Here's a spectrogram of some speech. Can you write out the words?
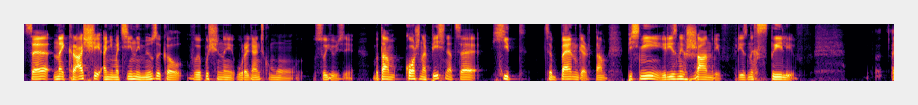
це найкращий анімаційний мюзикл, випущений у Радянському Союзі. Бо там кожна пісня це хіт, це banger, там пісні різних жанрів, різних стилів. А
